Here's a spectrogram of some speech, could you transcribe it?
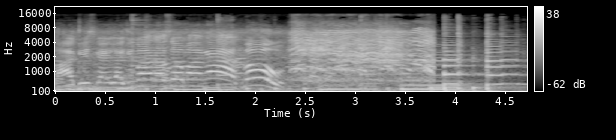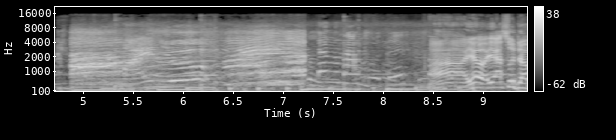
Lagi sekali lagi mana semangat, Bu? Main yuk. Ayo, ya sudah.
